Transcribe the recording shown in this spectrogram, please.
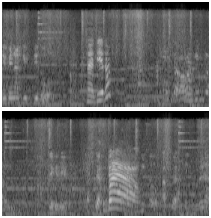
দেবে না গিফট দিয়ে দেবো? হ্যাঁ দিয়ে দাও। দেখে দেখে। আস্তে আস্তে। না।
